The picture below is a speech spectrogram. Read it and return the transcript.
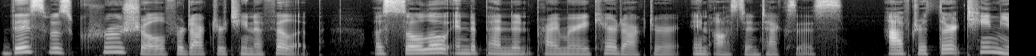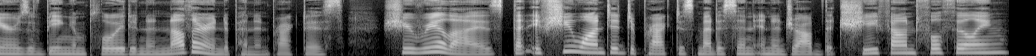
This was crucial for Dr. Tina Philip, a solo independent primary care doctor in Austin, Texas. After 13 years of being employed in another independent practice, she realized that if she wanted to practice medicine in a job that she found fulfilling,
